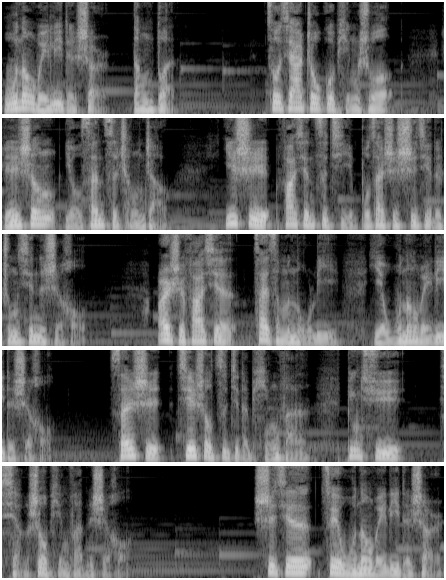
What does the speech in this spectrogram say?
无能为力的事儿当断。作家周国平说：“人生有三次成长，一是发现自己不再是世界的中心的时候；二是发现再怎么努力也无能为力的时候。”三是接受自己的平凡，并去享受平凡的时候。世间最无能为力的事儿，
